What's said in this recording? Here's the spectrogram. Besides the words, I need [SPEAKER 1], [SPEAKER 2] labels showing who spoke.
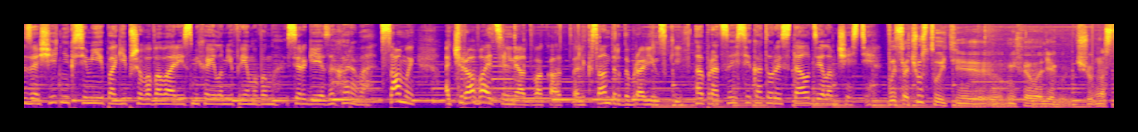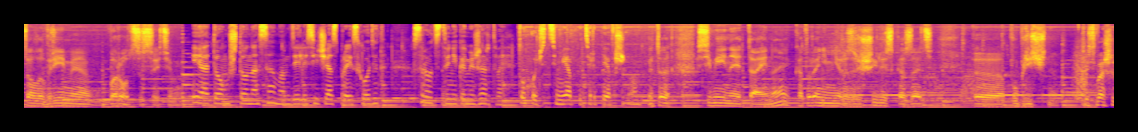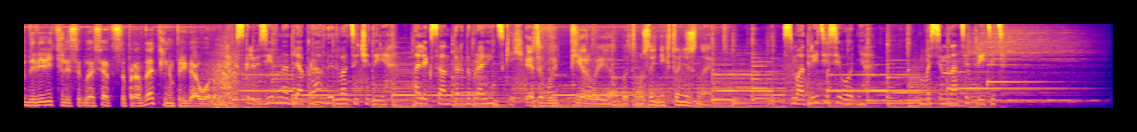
[SPEAKER 1] Защитник семьи погибшего в аварии с Михаилом Ефремовым Сергея Захарова.
[SPEAKER 2] Самый очаровательный адвокат Александр Добровинский.
[SPEAKER 1] О процессе, который стал делом чести.
[SPEAKER 3] Вы сочувствуете Михаилу Олеговичу?
[SPEAKER 4] Настало время бороться с этим.
[SPEAKER 1] И о том, что на самом деле сейчас происходит с родственниками жертвы.
[SPEAKER 5] Что хочет семья потерпевшего?
[SPEAKER 4] Это семейная тайна, которую они мне разрешили сказать э, публично.
[SPEAKER 3] То есть ваши доверители согласятся с оправдательным приговором?
[SPEAKER 1] Эксклюзивно для «Правды 24». Александр Добровинский.
[SPEAKER 4] Это вы первые об этом узнаете, никто не знает.
[SPEAKER 1] Смотрите сегодня в 18.30.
